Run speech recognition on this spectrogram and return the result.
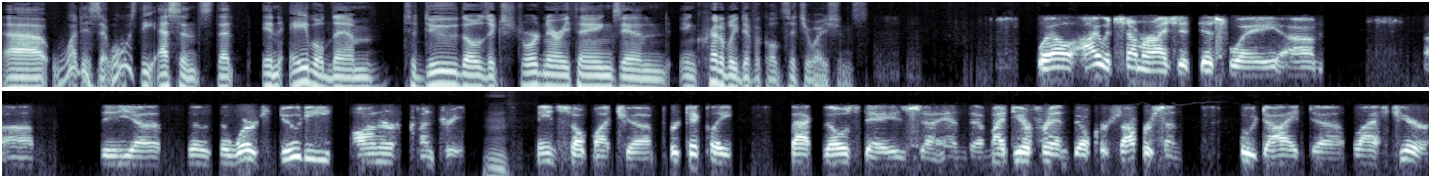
uh, what is it? What was the essence that enabled them to do those extraordinary things in incredibly difficult situations? Well, I would summarize it this way: um, uh, the, uh, the the words "duty, honor, country" mm. means so much, uh, particularly back those days. Uh, and uh, my dear friend Bill Christoffersen, who died last year,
